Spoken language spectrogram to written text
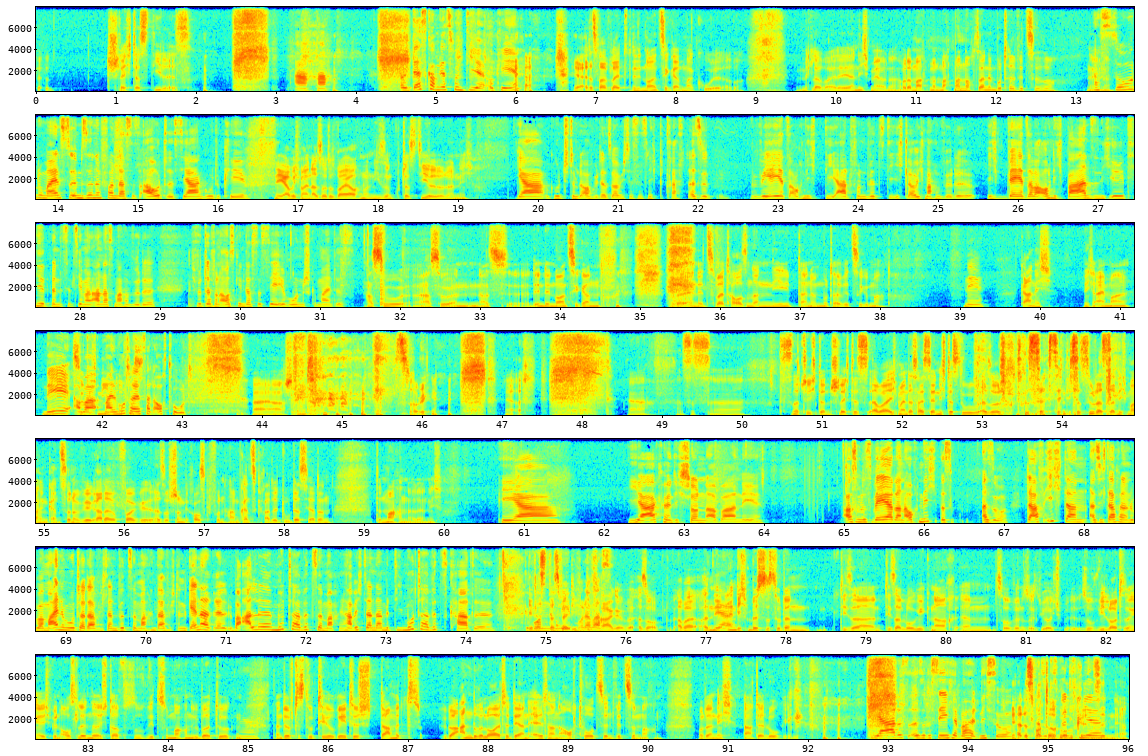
schlechter Stil ist. Aha. Und das kommt jetzt von dir, okay? ja, das war vielleicht in den 90ern mal cool, aber mittlerweile ja nicht mehr, oder? Oder macht man, macht man noch seine Mutterwitze so? Nee, Ach ne? so, du meinst du im Sinne von, dass es out ist. Ja, gut, okay. Nee, aber ich meine, also das war ja auch noch nie so ein guter Stil, oder nicht? Ja, gut, stimmt auch wieder. So habe ich das jetzt nicht betrachtet. Also wäre jetzt auch nicht die Art von Witz, die ich, glaube ich, machen würde. Ich wäre jetzt aber auch nicht wahnsinnig irritiert, wenn es jetzt jemand anders machen würde. Ich würde davon ausgehen, dass das sehr ironisch gemeint ist. Hast du, hast du in, als, in den 90ern oder in den 2000ern nie deine Mutterwitze gemacht? Nee. Gar nicht? Nicht einmal? Nee, aber meine Mutter ist halt auch tot. Ah ja, stimmt. Sorry. ja. Ja, das ist, äh, das ist natürlich dann schlechtes, aber ich meine, das heißt ja nicht, dass du, also das heißt ja nicht, dass du das dann nicht machen kannst, sondern wir gerade Folge, also schon rausgefunden haben, kannst gerade du das ja dann, dann machen, oder nicht? Ja, ja, könnte ich schon, aber nee. Außerdem, das wäre ja dann auch nicht, das, also darf ich dann, also ich darf dann über meine Mutter, darf ich dann Witze machen, darf ich dann generell über alle Mütter Witze machen? Habe ich dann damit die Mutterwitzkarte gewonnen ja, das, das wäre die, die Frage. Also, ob, aber nee, ja. eigentlich müsstest du dann dieser, dieser Logik nach, ähm, so wenn du sagst, ja, ich, so wie Leute sagen, ja, ich bin Ausländer, ich darf so Witze machen über Türken, ja. dann dürftest du theoretisch damit über andere Leute, deren Eltern auch tot sind, Witze machen. Oder nicht, nach der Logik. Ja, das, also das sehe ich aber halt nicht so. Ja, das macht also, doch überhaupt keinen Sinn, ja.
